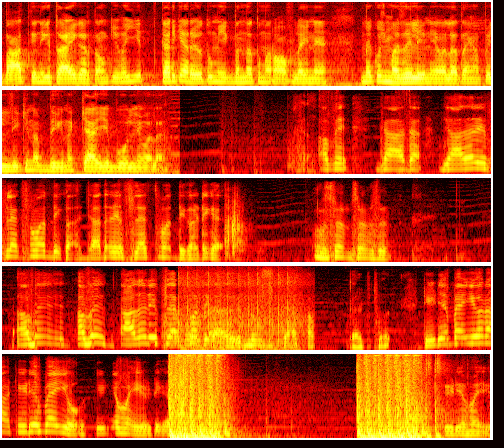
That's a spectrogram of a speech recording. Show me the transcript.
बात करने की ट्राई करता हूँ कि भाई ये कर क्या रहे हो तुम? एक बंदा तुम्हारा ऑफलाइन है। मैं कुछ मज़े लेने वाला था यहाँ पे, लेकिन अब देखना क्या ये बोलने वाला है। अबे, ज़्यादा ज़्यादा रिफ्लेक्स मत दिखा, ज़्यादा रिफ्लेक्स मत दिखा, ठीक है? सुन सुन सुन। अबे अबे, ज़्यादा रिफ्लेक्स मत दिखा। टीडीएम में ही हो ना? टीडीएम में ही? हो टीडीएम में ही हो, ठीक है। टीडीएम में ही।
